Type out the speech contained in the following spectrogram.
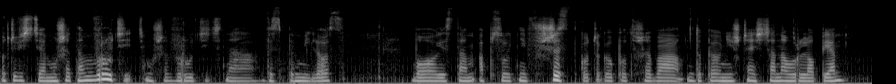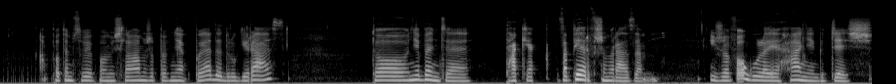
oczywiście muszę tam wrócić, muszę wrócić na wyspę Milos bo jest tam absolutnie wszystko, czego potrzeba do pełni szczęścia na urlopie. A potem sobie pomyślałam, że pewnie jak pojadę drugi raz, to nie będzie tak jak za pierwszym razem. I że w ogóle jechanie gdzieś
